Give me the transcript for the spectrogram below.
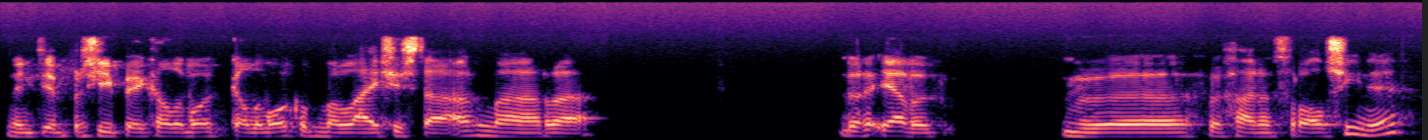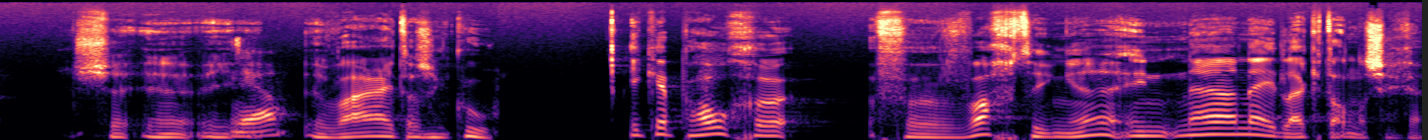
niet in principe, ik had hem ook, ik had hem ook op mijn lijstje staan. Maar eh, we- ja, we, we, we gaan het vooral zien hè. Ze- eh, Ja. Waarheid als een koe. Ik heb hoge verwachtingen in... Nou, nee, laat ik het anders zeggen.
